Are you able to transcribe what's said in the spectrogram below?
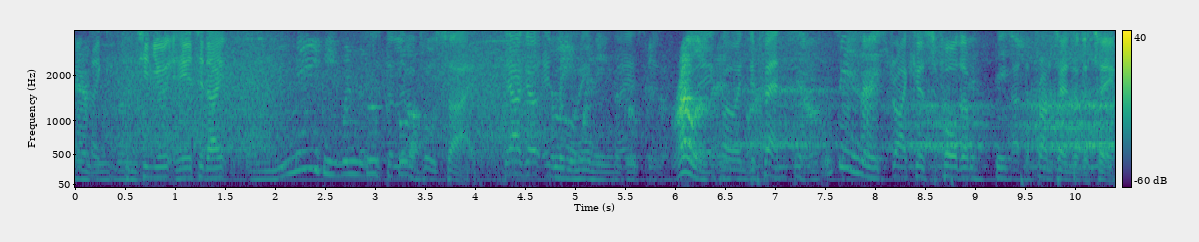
wonder if they can continue it here today. and maybe win the group the as well. Liverpool side. Thiago I mean, winning the group plays is relevant. Diego in defence. You know, it'd be a nice Strikers for them at the front end of the team.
